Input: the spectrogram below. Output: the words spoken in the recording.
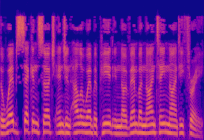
The web's second search engine ALIWEB appeared in November 1993.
